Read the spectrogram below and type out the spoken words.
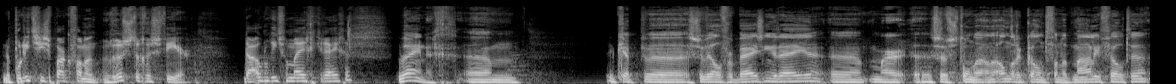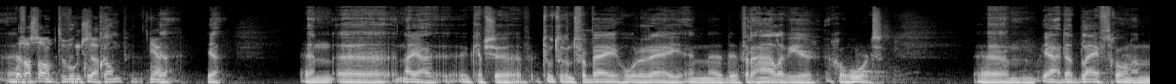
De politie sprak van een rustige sfeer. Daar ook nog iets van meegekregen? Weinig. Um, ik heb uh, ze wel voorbij zien rijden, uh, maar uh, ze stonden aan de andere kant van het Malieveld. Dat was dan op de woensdag? Ja. ja. ja. En nou ja, ik heb ze toeterend voorbij horen rijden en de verhalen weer gehoord. Um, ja, dat blijft gewoon een,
